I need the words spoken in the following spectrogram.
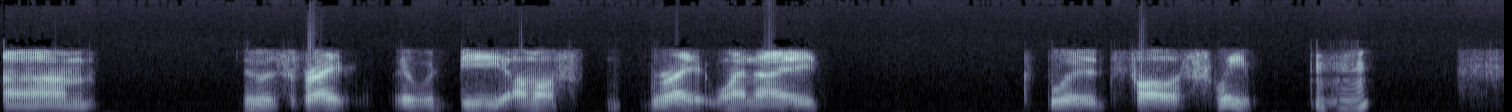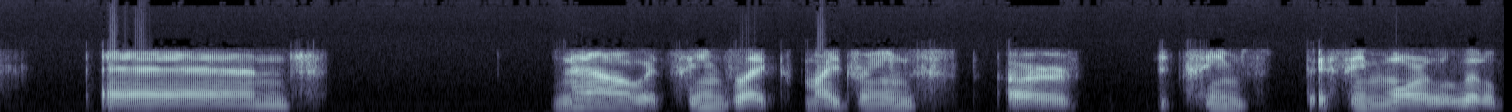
um It was right. It would be almost right when I would fall asleep, Mhm. and now it seems like my dreams are. It seems they seem more a little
